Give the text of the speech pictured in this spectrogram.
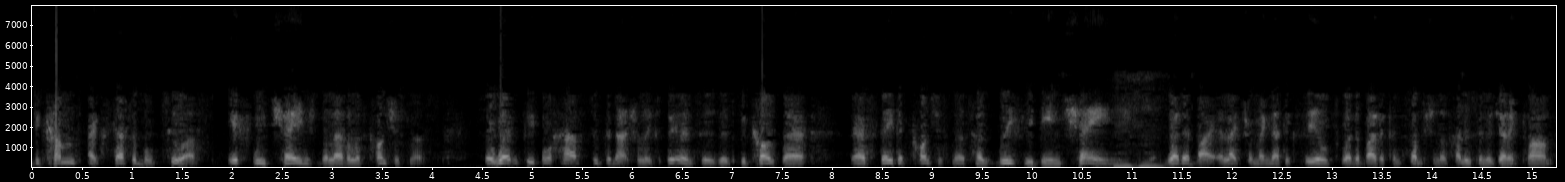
becomes accessible to us if we change the level of consciousness. So when people have supernatural experiences, it's because their their state of consciousness has briefly been changed, mm-hmm. whether by electromagnetic fields, whether by the consumption of hallucinogenic plants,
